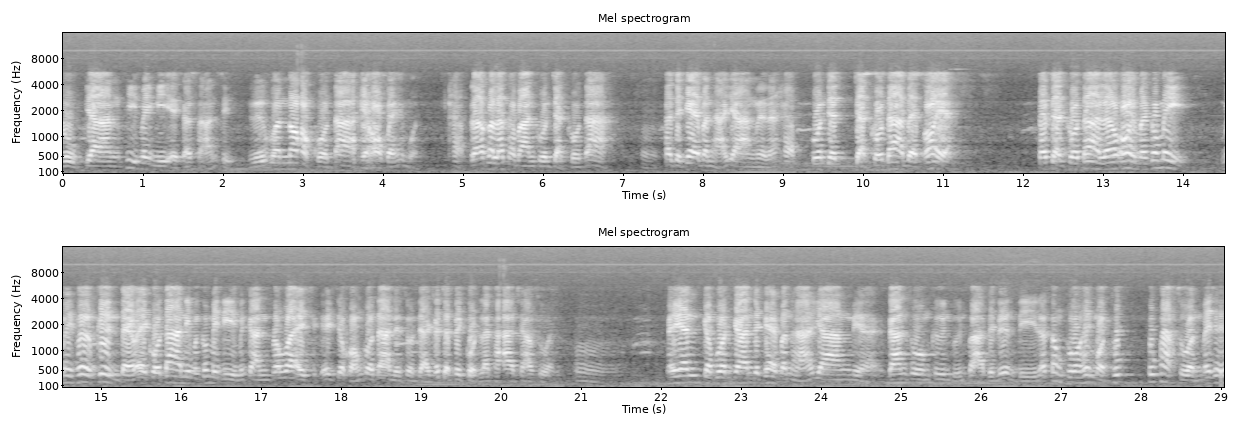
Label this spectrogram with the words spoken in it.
ปลูกยางที่ไม่มีเอกสารสิทธิ์ หรือว่านอกโควต้าให้ออกไปให้หมดครับแล้วก็รัฐบาลควรจัดโควต้าอืมถ้าจะแก้ปัญหายางเลยนะครับ ควรจะจัดโควต้าแบบอ้อยอะถ้าจัดโควต้าแล้วอ้อยมันก็ไม่ไม่เพิ่มขึ้น แต่ว่าไอ้โควต้านี่มันก็ไม่ดีเหมือนกัน เพราะว่าไอ้ไอ้เจ้าของโควต้าเนี่ยส่วนใหญ่ก็จะไปกดราคาชาวสวน อืมเพราะฉะนั้นกระบวนการจะแก้ปัญหายางเนี่ย การทวงคืนผืนป่าเป็นเรื่องดี แล้วต้องทวงให้หมดทุกทุกภาคส่วน ไม่ใช่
